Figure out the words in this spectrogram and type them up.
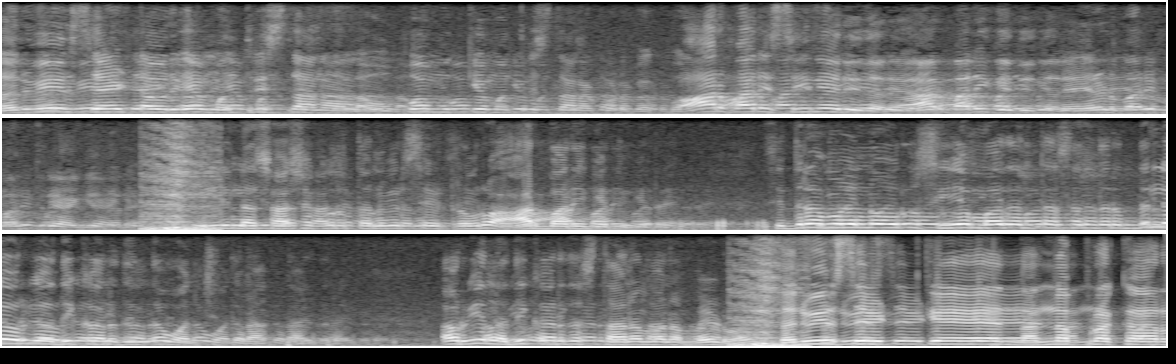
ತನ್ವೀರ್ ಸೇಠ್ ಅವರಿಗೆ ಮಂತ್ರಿ ಸ್ಥಾನ ಅಲ್ಲ, ಉಪಮುಖ್ಯಮಂತ್ರಿ ಸ್ಥಾನ ಕೊಡಬೇಕು. ಆರು ಬಾರಿ ಸೀನಿಯರ್ ಇದ್ದಾರೆ, ಆರು ಬಾರಿ ಗೆದ್ದಿದ್ದಾರೆ, ಎರಡು ಬಾರಿ ಮಂತ್ರಿ ಆಗಿದ್ದಾರೆ. ಇಲ್ಲಿನ ಶಾಸಕರು ತನ್ವೀರ್ ಸೇಠ್ರವರು ಆರು ಬಾರಿ ಗೆದ್ದಿದ್ದಾರೆ. ಸಿದ್ದರಾಮಯ್ಯನವರು ಸಿಎಂ ಆದಂತಹ ಸಂದರ್ಭದಲ್ಲಿ ಅವರಿಗೆ ಅಧಿಕಾರದಿಂದ ವಂಚಿತರಾಗ್ತಾ ಇದ್ದಾರೆ. ಅವ್ರಿಗೇನು ಅಧಿಕಾರದ ಸ್ಥಾನಮಾನ ಬೇಡವಾ? ತನ್ವೀರ್ ಸೇಠ್ಗೆ ನನ್ನ ಪ್ರಕಾರ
